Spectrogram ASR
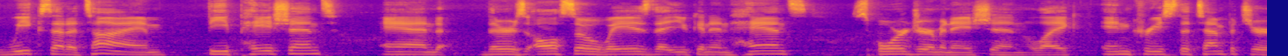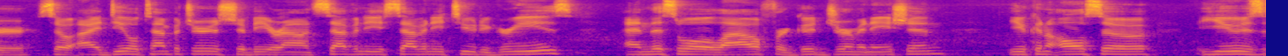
weeks at a time. Be patient, and there's also ways that you can enhance spore germination, like increase the temperature. So ideal temperatures should be around 70, 72 degrees, and this will allow for good germination. You can also use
